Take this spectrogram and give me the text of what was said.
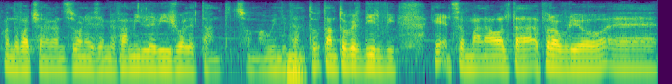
quando faccio una canzone se mi fa mille visual è tanto, insomma, quindi mm. tanto, tanto per dirvi che, insomma, una volta proprio... Eh...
